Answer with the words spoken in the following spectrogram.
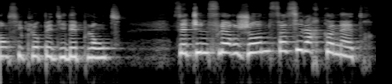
encyclopédie des plantes. C'est une fleur jaune facile à reconnaître.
